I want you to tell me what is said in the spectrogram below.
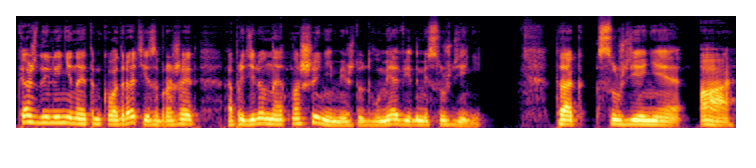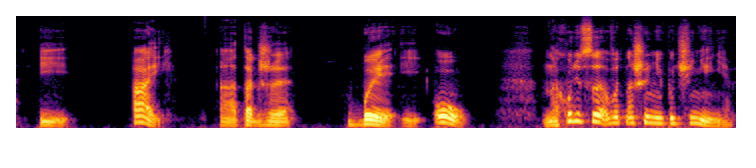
Каждая линия на этом квадрате изображает определенное отношение между двумя видами суждений. Так, суждение А и I, а также B и O находятся в отношении подчинения.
